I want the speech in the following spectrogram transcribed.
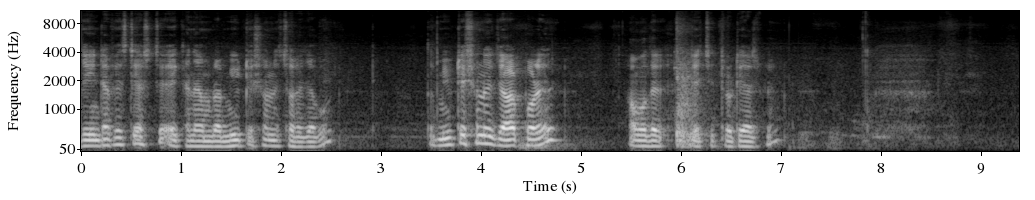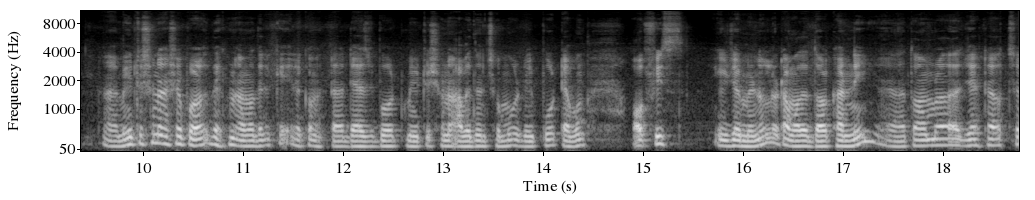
যে ইন্টারফেসটি আসছে, এখানে আমরা মিউটেশনে চলে যাব। তো মিউটেশনে যাওয়ার পরে আমাদের যে চিত্রটি আসবে মিউটেশনে আসার পর দেখুন আমাদেরকে এরকম একটা ড্যাশবোর্ড মিউটেশন আবেদন সমূহ রিপোর্ট এবং অফিস ইউজার ম্যানুয়াল, ওটা আমাদের দরকার নেই। তো আমরা যেটা হচ্ছে,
